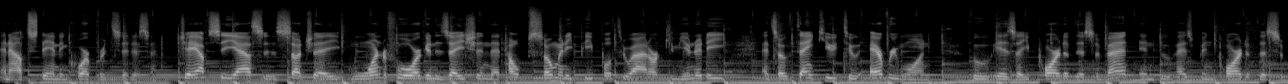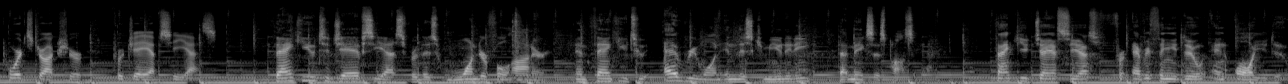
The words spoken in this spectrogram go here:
an outstanding corporate citizen. JFCS is such a wonderful organization that helps so many people throughout our community, and so thank you to everyone who is a part of this event and who has been part of the support structure for JFCS. Thank you to JFCS for this wonderful honor, and thank you to everyone in this community that makes this possible. Thank you, JFCS, for everything you do and all you do.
